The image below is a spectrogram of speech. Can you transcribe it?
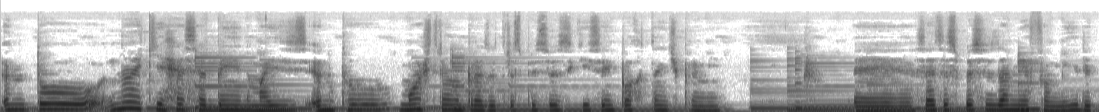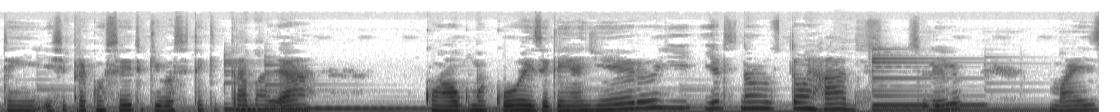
Eu não tô. Não é que recebendo, mas eu não tô mostrando para as outras pessoas que isso é importante para mim. É, certas pessoas da minha família têm esse preconceito que você tem que trabalhar com alguma coisa, ganhar dinheiro e, e eles não estão errados, se liga? Mas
